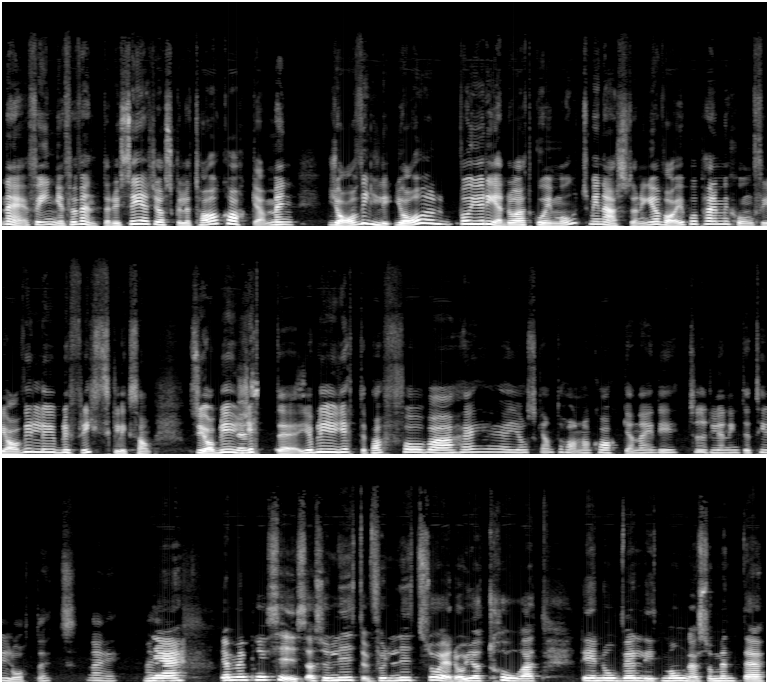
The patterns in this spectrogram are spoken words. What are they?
nej för ingen förväntade sig att jag skulle ta kaka men jag, vill, jag var ju redo att gå emot min ätstörning. Jag var ju på permission för jag ville ju bli frisk liksom. Så jag blev ju, jätte, jag blev ju jättepaff och bara hej, hej, jag ska inte ha någon kaka. Nej, det är tydligen inte tillåtet. Nej. Nej, ja men precis, alltså lite, för lite så är det och jag tror att det är nog väldigt många som inte,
